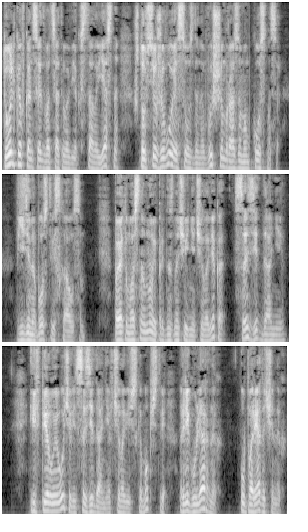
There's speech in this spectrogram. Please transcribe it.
Только в конце XX века стало ясно, что все живое создано высшим разумом космоса в единоборстве с хаосом. Поэтому основное предназначение человека – созидание и в первую очередь созидание в человеческом обществе регулярных, упорядоченных,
